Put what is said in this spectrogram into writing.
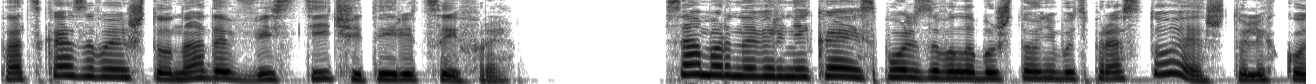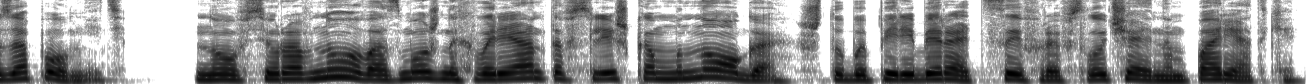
подсказывая, что надо ввести четыре цифры. Саммер наверняка использовала бы что-нибудь простое, что легко запомнить. Но все равно возможных вариантов слишком много, чтобы перебирать цифры в случайном порядке.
